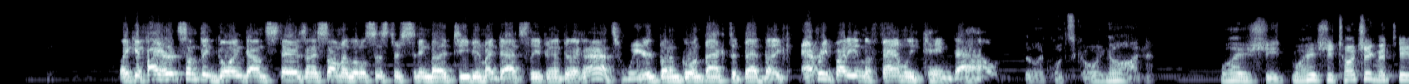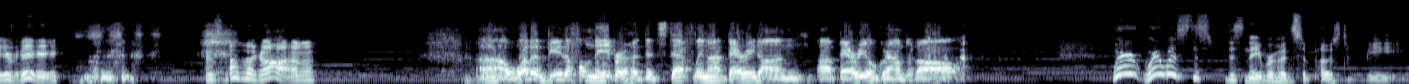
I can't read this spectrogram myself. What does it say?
Like if I heard something going downstairs and I saw my little sister sitting by the TV and my dad sleeping, I'd be like, ah, it's weird, but I'm going back to bed. But like everybody in the family came down. They're like, "What's going on? Why is she? Why is she touching the TV? There's nothing on." Uh, what a beautiful neighborhood that's definitely not buried on uh, burial ground at all. Where where was this this neighborhood supposed to be?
